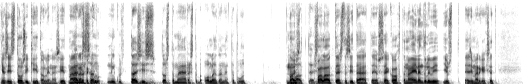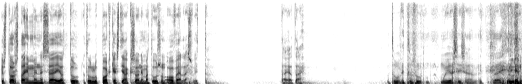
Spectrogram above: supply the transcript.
Ja siis tosi kiitollinen siitä Mä en ole määrästä. saanut, niinku, tai siis tosta määrästä oletan, että puhut noista palautteista. Palautteista sitä, että jos ei kohta. No eilen tuli just esimerkiksi, että jos torstaihin mennessä ei ole tu- tullut podcast-jaksoa, niin mä tuun sun ovelles vittu. Tai jotain. Tuu vittu sun muija sisään. Vittu. Tuu sun,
